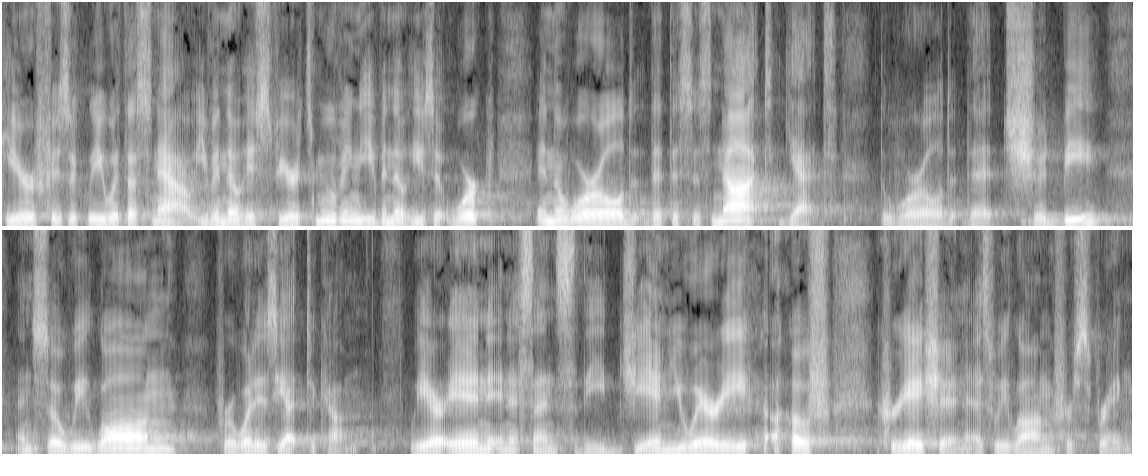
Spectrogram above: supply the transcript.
here physically with us now, even though his spirit's moving, even though he's at work in the world, that this is not yet the world that should be. And so we long for what is yet to come. We are in, in a sense, the January of creation as we long for spring.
